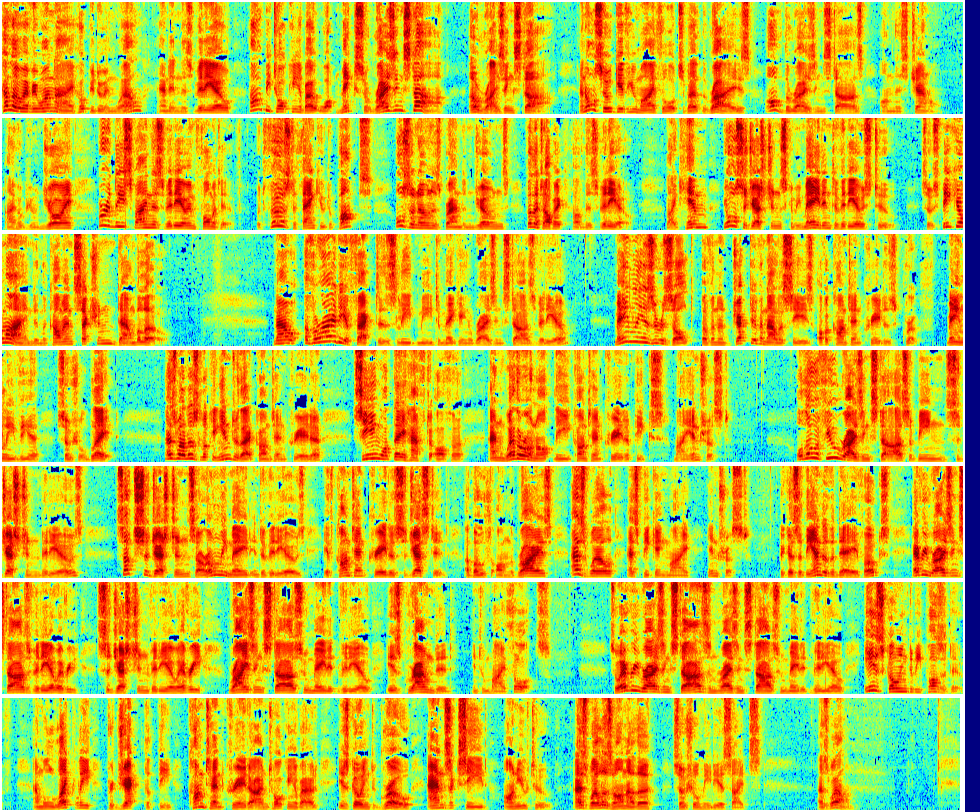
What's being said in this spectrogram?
Hello everyone, I hope you're doing well, and in this video I'll be talking about what makes a rising star a rising star, and also give you my thoughts about the rise of the rising stars on this channel. I hope you enjoy, or at least find this video informative. But first a thank you to Pops, also known as Brandon Jones, for the topic of this video. Like him, your suggestions can be made into videos too, so speak your mind in the comments section down below. Now, a variety of factors lead me to making a Rising Stars video, mainly as a result of an objective analysis of a content creator's growth, mainly via Social Blade, as well as looking into that content creator, seeing what they have to offer, and whether or not the content creator piques my interest. Although a few rising stars have been suggestion videos, such suggestions are only made into videos if content creators suggested are both on the rise as well as piquing my interest. Because at the end of the day, folks, every Rising Stars video, every suggestion video, every Rising Stars Who Made It video is grounded into my thoughts. So every Rising Stars and Rising Stars Who Made It video is going to be positive and will likely project that the content creator I'm talking about is going to grow and succeed on YouTube, as well as on other social media sites as well.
